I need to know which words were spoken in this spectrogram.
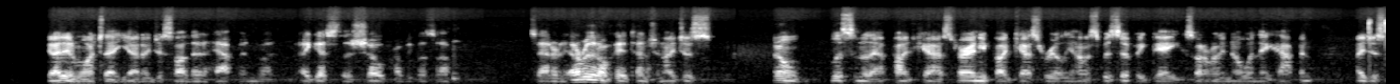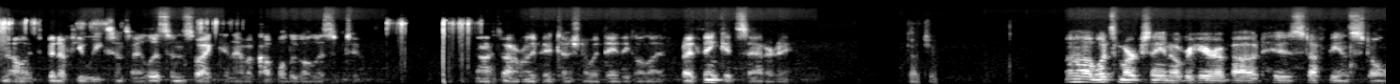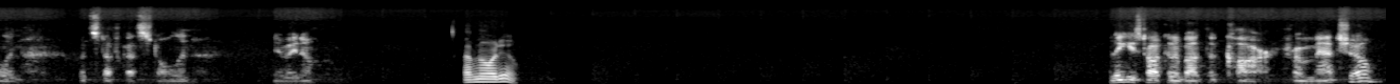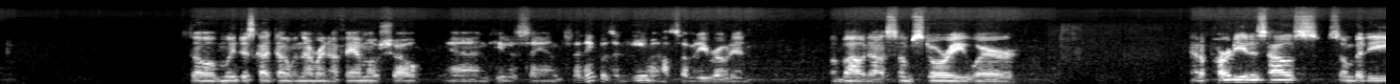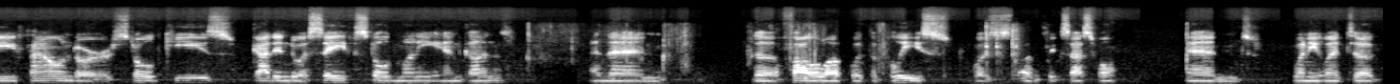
Yeah, I didn't watch that yet. I just saw that it happened, but I guess the show probably goes up Saturday. I really don't pay attention. I just I don't listen to that podcast or any podcast really on a specific day, so I don't really know when they happen. I just know it's been a few weeks since I listened, so I can have a couple to go listen to. Uh, so I don't really pay attention to what day they go live, but I think it's Saturday. Gotcha. Uh, what's Mark saying over here about his stuff being stolen? What stuff got stolen? Anybody know? I have no idea. I think he's talking about the car from Matt's show. So we just got done with Never Enough Ammo show, and he was saying, I think it was an email somebody wrote in about uh, some story where at a party at his house. Somebody found or stole keys, got into a safe, stole money and guns, and then the follow up with the police was unsuccessful. And when he went to,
